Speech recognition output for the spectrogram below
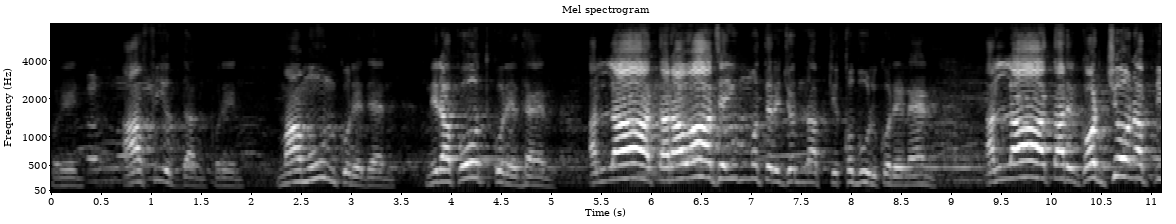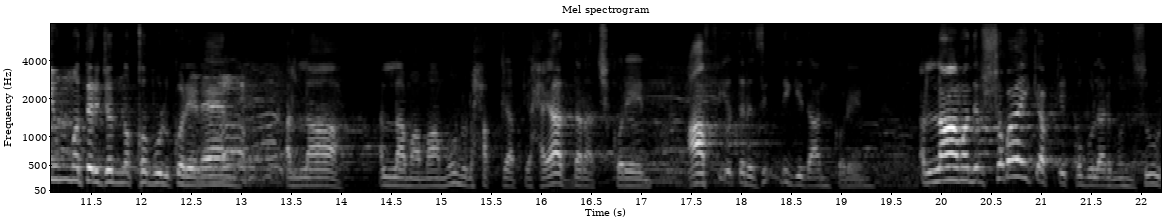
করেন, আফিয়ত দান করেন, মামুন করে দেন, নিরাপদ করে দেন। আল্লাহ তার আওয়াজ এই উম্মতের জন্য আপনি কবুল করে নেন। আল্লাহ তার গর্জন আপনি উম্মতের জন্য কবুল করে নেন। আল্লাহ আল্লামা মামুনুল হককে আপনি হায়াত দারাজ করেন, আফিয়তের জিন্দিগি দান করেন। আল্লাহ আমাদের সবাইকে আপনি কবুল আর মনসুর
